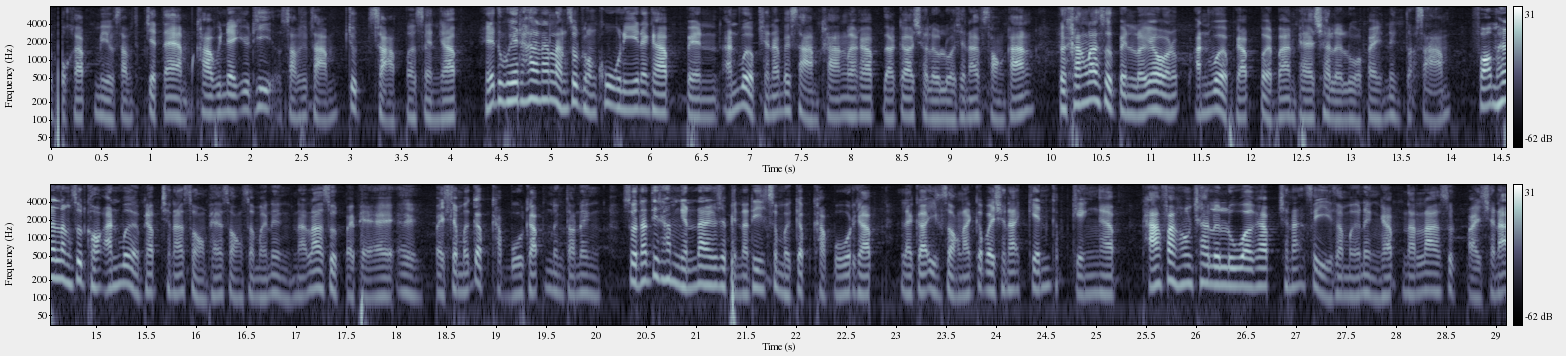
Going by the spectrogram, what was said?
36 ครับ มีอยู่ 37 แต้ม คาวินเดกอยู่ที่ 33.3%ครับเฮดทูเฮด5นัดหลังสุดของคู่นี้นะครับ เป็นอันเวิร์บชนะไป 3 ครั้งแล้วครับ แล้วก็ชาเลลัวชนะ 2 ครั้ง โดยครั้งล่าสุดเป็นรอยัลอันเวิร์บครับ เปิดบ้านแพ้ชาเลลัวไป 1 ต่อ 3 ฟอร์มให้นัดหลังสุดของอันเวิร์บครับ ชนะ 2 แพ้ 2 เสมอ1นัดล่าสุดไปแพ้เอ้ยไปเสมอกับขับบูธครับ1ต่อ 1 ส่วนนัดที่ทำเงินได้ก็จะเป็นนัดที่เสมอกับขับบูธครับ แล้วก็อีก 2 นัดก็ไปชนะเก้นกับเก้งครับางฝั่งของชาเลลัวครับชนะ 4 เสมอ1ครับนัดล่าสุดไปชนะ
